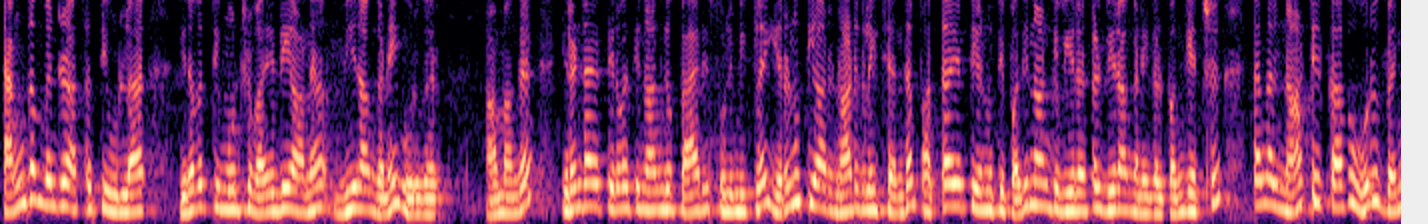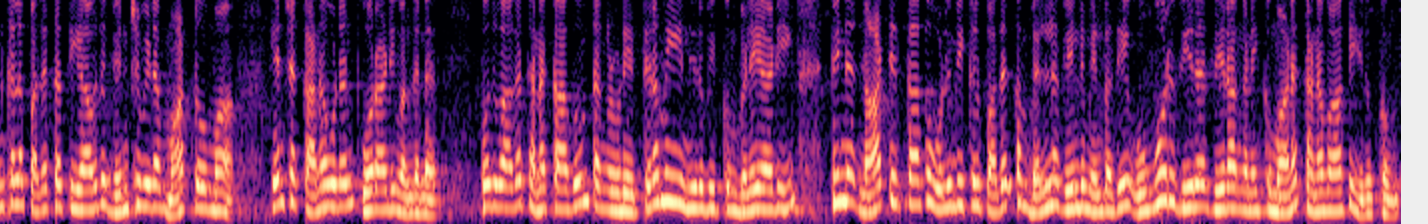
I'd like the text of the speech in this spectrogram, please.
தங்கம் வென்று அசத்தி உள்ளார் இருபத்தி மூன்று வயதே ஆன வீராங்கனை ஒருவர். ஆமாங்க. இரண்டாயிரத்தி இருபத்தி நான்கு பாரிஸ் ஒலிம்பிக்ல இருநூத்தி ஆறு நாடுகளைச் சேர்ந்த பத்தாயிரத்தி எழுநூத்தி பதினான்கு வீரர்கள் வீராங்கனைகள் பங்கேற்று தங்கள் நாட்டிற்காக ஒரு வெண்கல பதக்கத்தையாவது வென்றுவிட மாட்டோமா என்ற கனவுடன் போராடி வந்தனர். பொதுவாக தனக்காகவும் தங்களுடைய திறமையை நிரூபிக்கும் விளையாடி பின்னர் நாட்டிற்காக ஒலிம்பிக்கில் பதக்கம் வெல்ல வேண்டும் என்பதே ஒவ்வொரு வீரர் வீராங்கனைக்குமான கனவாக இருக்கும்.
